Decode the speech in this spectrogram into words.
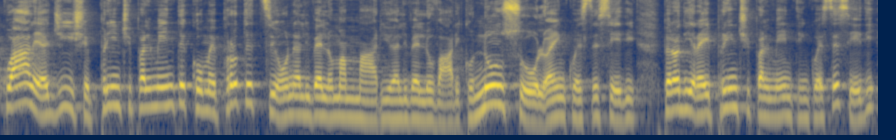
quale agisce principalmente come protezione a livello mammario e a livello ovarico, non solo eh, in queste sedi, però direi principalmente in queste sedi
